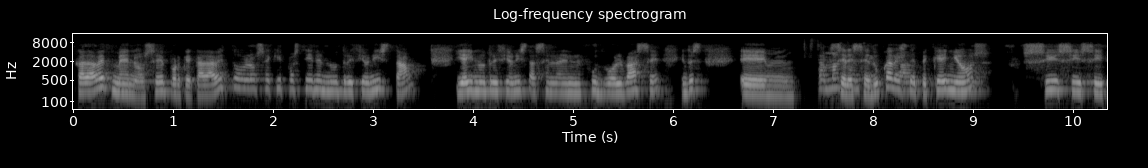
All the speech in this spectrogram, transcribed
cada vez menos, ¿eh? porque cada vez todos los equipos tienen nutricionista y hay nutricionistas en, el fútbol base, entonces em, se les educa desde pequeños. Sí, sí, sí.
